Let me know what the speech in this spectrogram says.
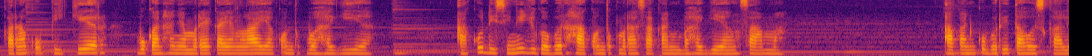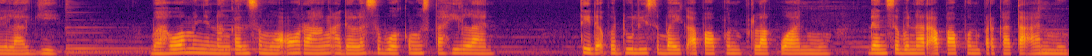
Karena aku pikir Bukan hanya mereka yang layak untuk bahagia. Aku di sini juga berhak untuk merasakan bahagia yang sama. Akan ku beritahu sekali lagi bahwa menyenangkan semua orang adalah sebuah kemustahilan. Tidak peduli sebaik apa pun perlakuanmu dan sebenar apa pun perkataanmu,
